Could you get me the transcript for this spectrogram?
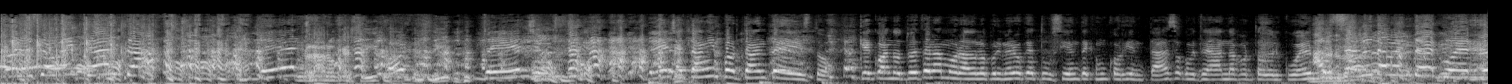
Por eso encanta. Claro que sí, claro que sí. De hecho, de hecho es tan importante esto que cuando tú estás enamorado lo primero que tú sientes que es un corrientazo que te anda por todo el cuerpo. Absolutamente de acuerdo.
